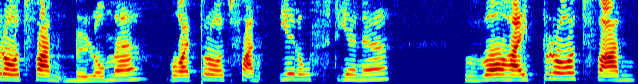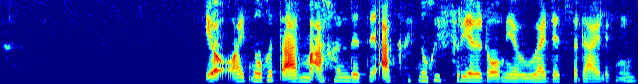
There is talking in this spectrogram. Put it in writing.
praat van blomme, waar hy praat van edelstene, waar hy praat van ja, hy het nog 'n term, maar ek gaan dit nie ek het nog nie vrede daarmee hoe hy dit verduidelik nie.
